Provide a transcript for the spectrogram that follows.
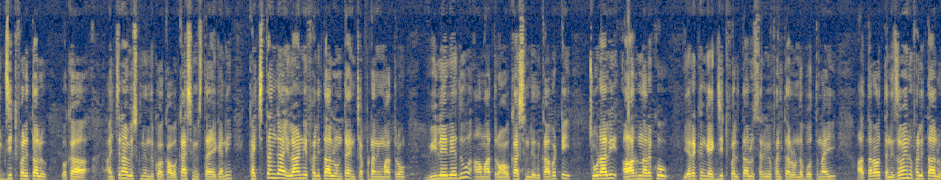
ఎగ్జిట్ ఫలితాలు ఒక అంచనా వేసుకునేందుకు ఒక అవకాశం ఇస్తాయి. కానీ ఖచ్చితంగా ఇలాంటి ఫలితాలు ఉంటాయని చెప్పడానికి మాత్రం వీలే లేదు ఆ మాత్రం అవకాశం లేదు. కాబట్టి చూడాలి ఆరున్నరకు ఏ రకంగా ఎగ్జిట్ ఫలితాలు సర్వే ఫలితాలు ఉండబోతున్నాయి. ఆ తర్వాత నిజమైన ఫలితాలు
